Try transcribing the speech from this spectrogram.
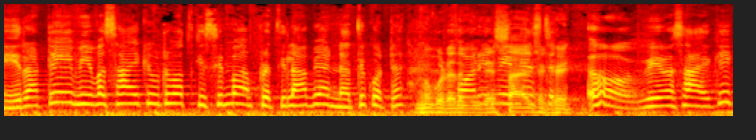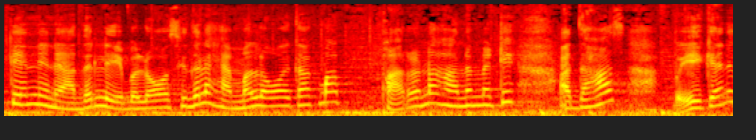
මේ රටේ ව්‍යවසායකයටවත් කිසිම ප්‍රතිලාභයක් නැතිකොට ව්‍යවසායක කෙන්නේ නෑ අද ලේබ ලෝ සිදල හැම ලෝ එකක්ම පරණ හනමැටි අදහස් ඒකැන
